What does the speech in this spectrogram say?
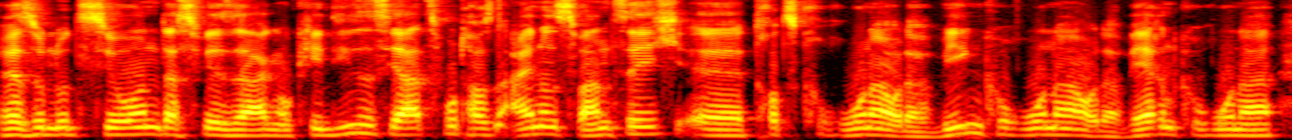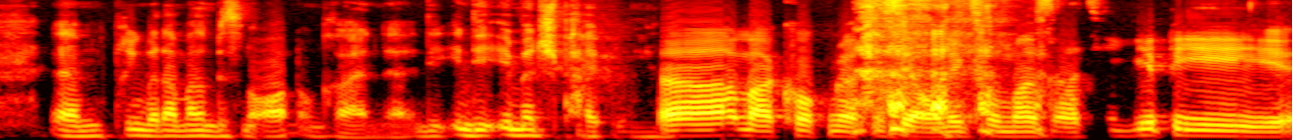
Resolution, dass wir sagen, okay, dieses Jahr 2021, äh, trotz Corona oder wegen Corona oder während Corona, ähm, bringen wir da mal ein bisschen Ordnung rein, ja, in die, in die Image-Pipeline. Ja, mal gucken, das ist ja auch nichts, wo man sagt, yippie.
